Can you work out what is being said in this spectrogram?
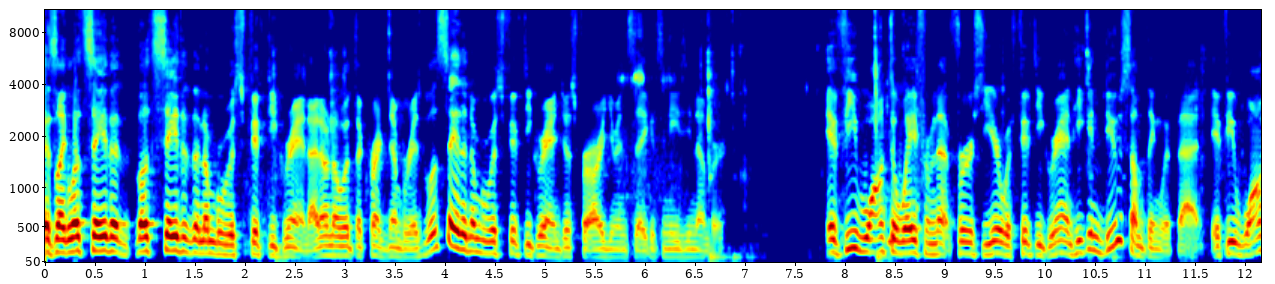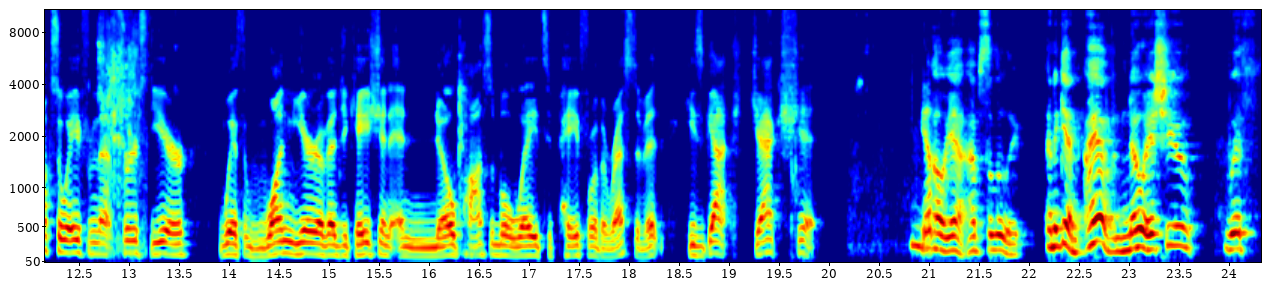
It's like let's say that let's say that the number was 50 grand i don't know what the correct number is but let's say the number was 50 grand just for argument's sake it's an easy number if he walked away from that first year with 50 grand he can do something with that if he walks away from that first year with one year of education and no possible way to pay for the rest of it he's got jack shit Yep. Oh yeah, absolutely. And again, I have no issue with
